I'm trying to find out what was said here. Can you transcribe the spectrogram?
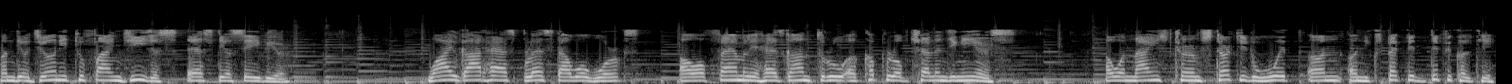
on their journey to find Jesus as their Savior. While God has blessed our works, our family has gone through a couple of challenging years. Our ninth term started with an unexpected difficulty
